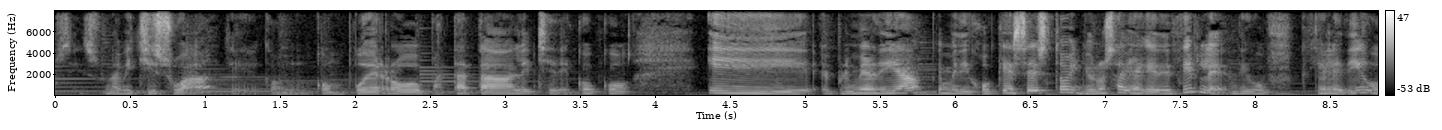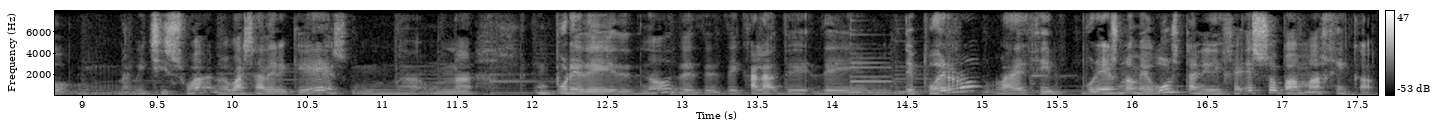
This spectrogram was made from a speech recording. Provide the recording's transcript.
bueno, es una bichisua con, con puerro, patata, leche de coco y el primer día que me dijo, ¿qué es esto? Y yo no sabía qué decirle. Digo, ¿qué le digo? Una bichisua, no va a saber qué es. un puré de, ¿no? de, de, de, puerro, va a decir, purés no me gustan. Y dije, es sopa mágica.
